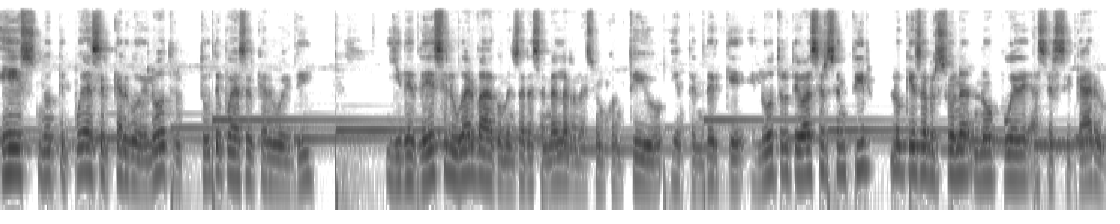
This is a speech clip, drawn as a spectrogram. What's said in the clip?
es, no te puede hacer cargo del otro, tú te puedes hacer cargo de ti. Y desde ese lugar vas a comenzar a sanar la relación contigo y entender que el otro te va a hacer sentir lo que esa persona no puede hacerse cargo.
